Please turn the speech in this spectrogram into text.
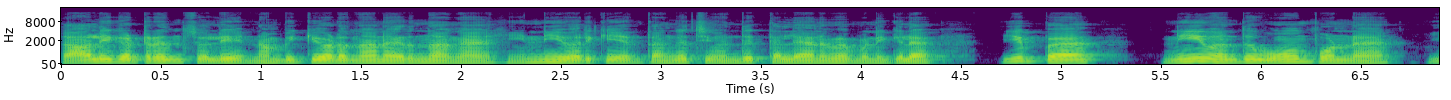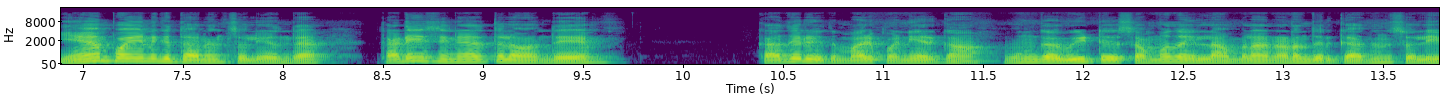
தாலி கட்டுறேன்னு சொல்லி நம்பிக்கையோடு தானே இருந்தாங்க. இன்னி வரைக்கும் என் தங்கச்சி வந்து கல்யாணமே பண்ணிக்கல. இப்போ நீ வந்து ஓம் பொண்ணை என் பையனுக்கு தரேன்னு சொல்லியிருந்த. கடைசி நேரத்தில் வந்து கதிர் இது மாதிரி பண்ணியிருக்கான். உங்கள் வீட்டு சம்மதம் இல்லாமலாம் நடந்திருக்காதுன்னு சொல்லி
